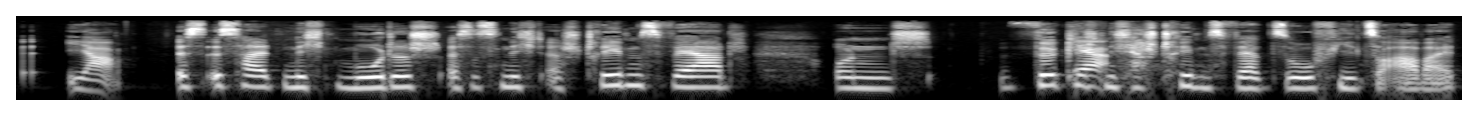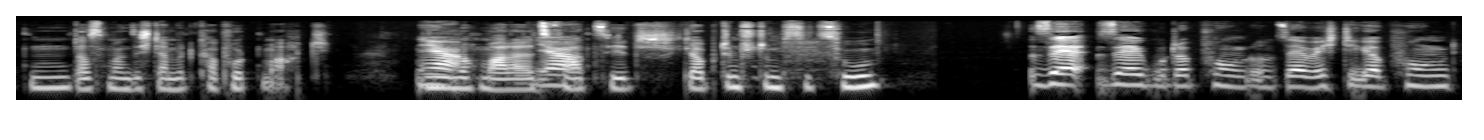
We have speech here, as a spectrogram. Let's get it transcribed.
äh, ja, es ist halt nicht modisch, es ist nicht erstrebenswert und wirklich ja. nicht erstrebenswert, so viel zu arbeiten, dass man sich damit kaputt macht. Ja. Nur nochmal als ja. Fazit. Ich glaube, dem stimmst du zu. Sehr, sehr guter Punkt und sehr wichtiger Punkt.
